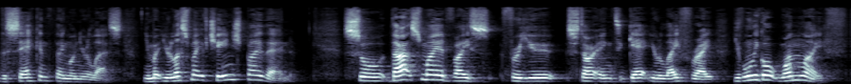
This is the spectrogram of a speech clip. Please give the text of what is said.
the second thing on your list. You might, your list might have changed by then. So that's my advice for you starting to get your life right. You've only got one life,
